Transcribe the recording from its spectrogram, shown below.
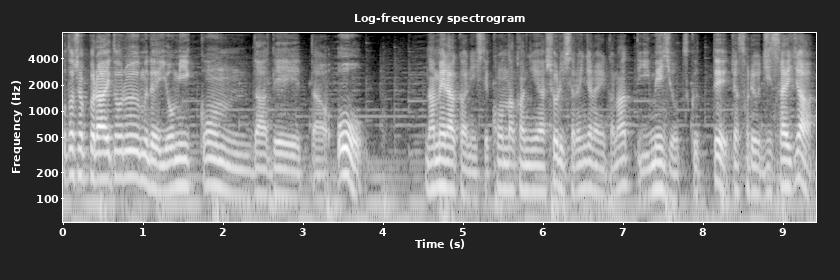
Photoshop Lightroom で読み込んだデータを滑らかにしてこんな感じや処理したらいいんじゃないかなってイメージを作って、じゃあそれを実際じゃ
